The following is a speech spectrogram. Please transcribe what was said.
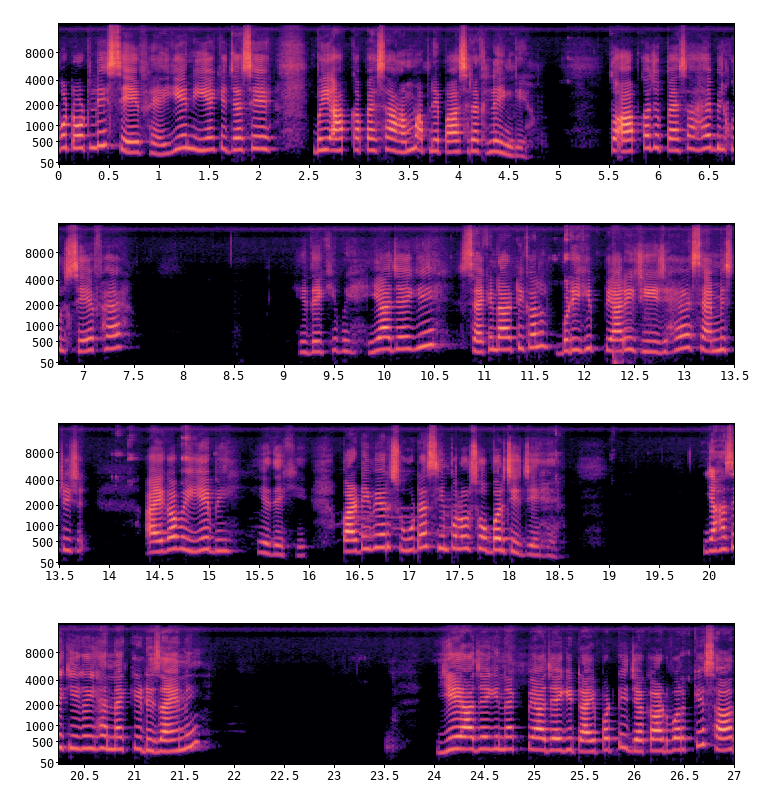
वो टोटली सेफ़ है। ये नहीं है कि जैसे भाई आपका पैसा हम अपने पास रख लेंगे। तो आपका जो पैसा है, बिल्कुल सेफ़ है। ये देखिए भाई, ये आ जाएगी सेकंड आर्टिकल बड़ी ही प्यारी चीज़ है। सेमी स्टिच आएगा भाई, ये भी। ये देखिए पार्टी वेयर सूट है सिंपल और सोबर चीज़ें हैं। यहाँ से की गई है नेक की डिज़ाइनिंग ये आ जाएगी नेक पे, आ जाएगी टाई पट्टी जैकार्ड वर्क के साथ,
